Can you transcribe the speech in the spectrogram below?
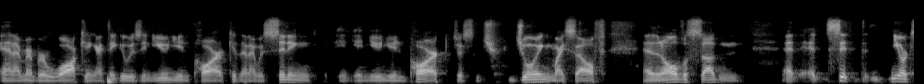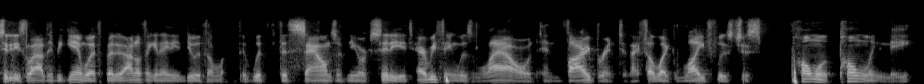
And I remember walking, I think it was in Union Park. And then I was sitting in, in Union Park, just enjoying myself. And then all of a sudden, and, and sit, New York City is loud to begin with, but I don't think it had anything to do with the with the sounds of New York City. It's, everything was loud and vibrant, and I felt like life was just pulling me.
